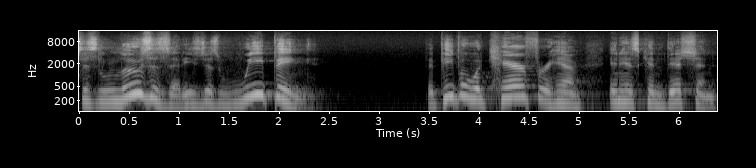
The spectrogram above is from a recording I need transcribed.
just loses it. He's just weeping that people would care for him in his condition.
